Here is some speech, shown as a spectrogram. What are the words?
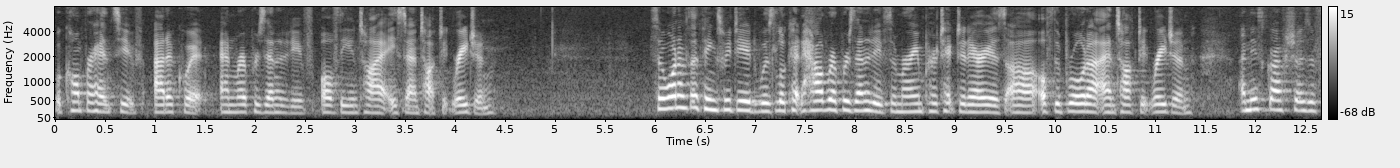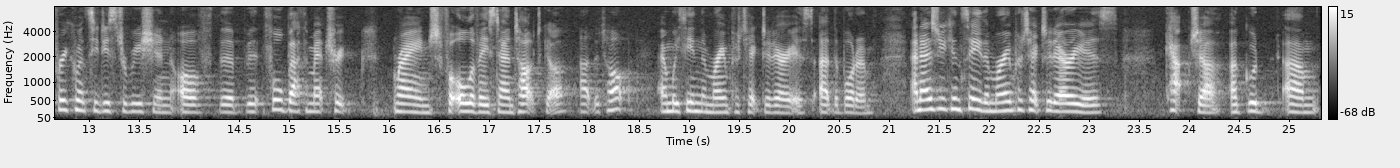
were comprehensive, adequate, and representative of the entire East Antarctic region. So one of the things we did was look at how representative the marine protected areas are of the broader Antarctic region. And this graph shows a frequency distribution of the full bathymetric range for all of East Antarctica at the top and within the marine protected areas at the bottom. And as you can see, the marine protected areas capture a good um,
